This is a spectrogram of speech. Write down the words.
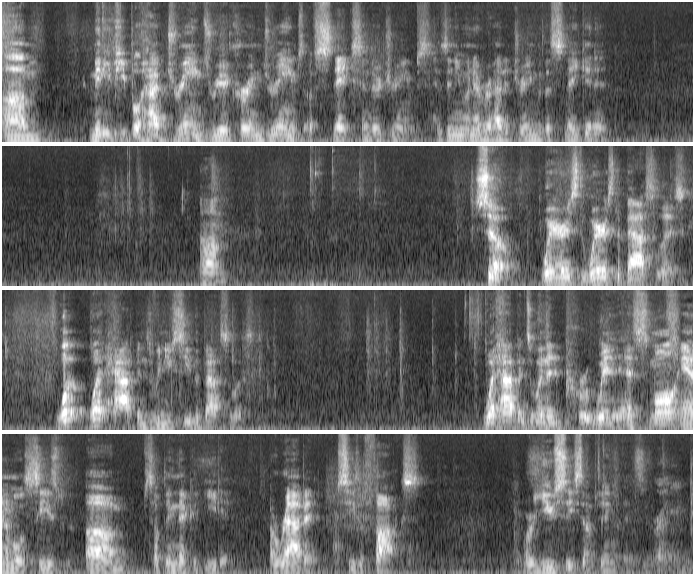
Um, many people have dreams, reoccurring dreams of snakes in their dreams. Has anyone ever had a dream with a snake in it? Um, so, where is the, where is the basilisk? What, what happens when you see the basilisk? What happens when, a, when a small animal sees um, something that could eat it? A rabbit sees a fox, or you see something. It's frightened.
